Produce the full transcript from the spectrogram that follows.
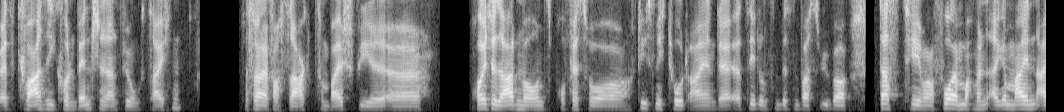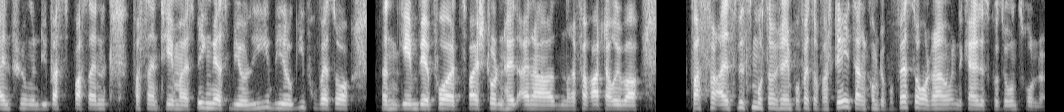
als quasi Convention in Anführungszeichen. Dass man einfach sagt, zum Beispiel, äh: „Heute laden wir uns Professor Schieß mich tot ein, der erzählt uns 'n bisschen was über das Thema.“ Vorher macht man 'ne allgemeine Einführung in die was was sein was sein Thema ist. Wegen mir ist Biologie Biologieprofessor, dann geben wir vorher 2 Stunden hält einer 'n Referat darüber, was man alles wissen muss, damit man den Professor versteht. Dann kommt der Professor und dann 'ne kleine Diskussionsrunde.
